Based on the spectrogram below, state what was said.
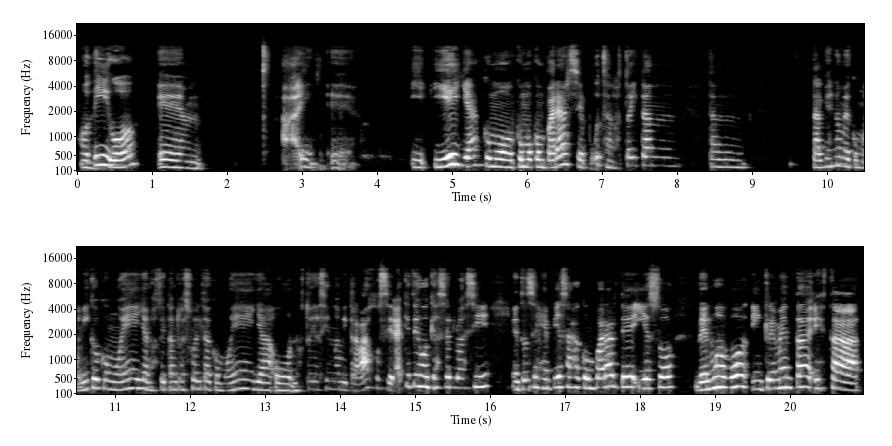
o digo, ay, eh, y, ella, como, como compararse, pucha, no estoy tan, tan, tal vez no me comunico como ella, no estoy tan resuelta como ella, o no estoy haciendo mi trabajo, ¿será que tengo que hacerlo así? Entonces empiezas a compararte y eso de nuevo incrementa esta,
